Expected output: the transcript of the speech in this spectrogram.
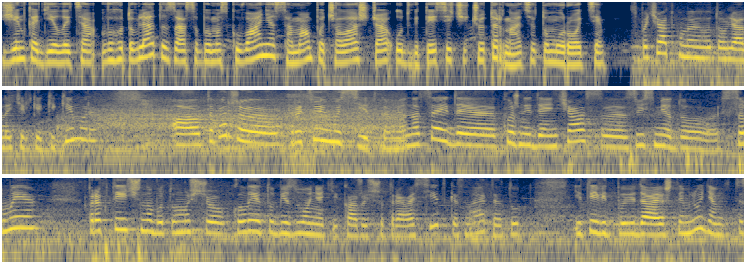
Жінка ділиться. Виготовляти засоби маскування сама почала ще у 2014 році. Спочатку ми виготовляли тільки кікімори, а тепер вже працюємо з сітками. На це йде кожен день час е, з 8 до 7 практично, бо тому що коли тобі дзвонять і кажуть, що треба сітки, знаєте, тут і ти відповідаєш тим людям, ти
